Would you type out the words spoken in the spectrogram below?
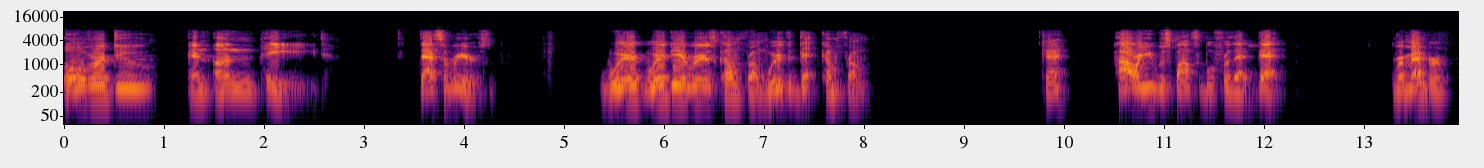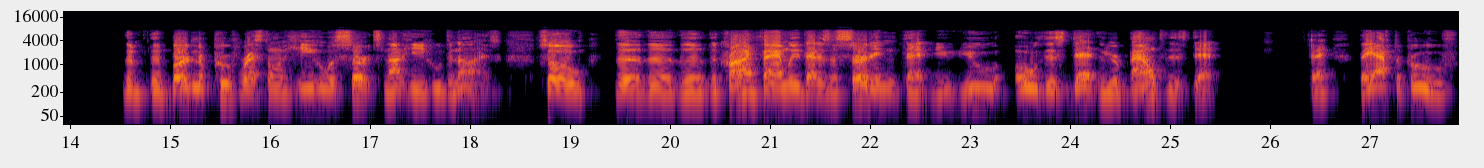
overdue and unpaid. That's arrears. Where where the arrears come from? Where the debt come from? Okay. How are you responsible for that debt? Remember, the, the burden of proof rests on he who asserts, not he who denies. So the the the the crime family that is asserting that you you owe this debt and you're bound to this debt, okay, they have to prove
